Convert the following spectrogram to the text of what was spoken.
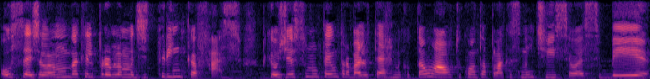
Ou seja, ela não dá aquele problema de trinca fácil. Porque o gesso não tem um trabalho térmico tão alto quanto a placa cimentícia, USB,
